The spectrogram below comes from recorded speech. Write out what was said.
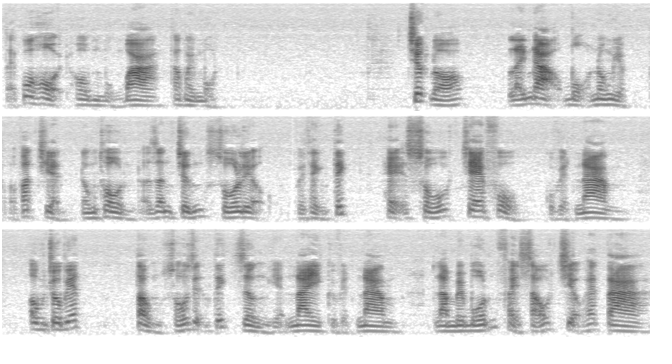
tại Quốc hội hôm 3 tháng 11. Trước đó, lãnh đạo Bộ Nông nghiệp và Phát triển Nông thôn đã dẫn chứng số liệu về thành tích hệ số che phủ của Việt Nam. Ông cho biết tổng số diện tích rừng hiện nay của Việt Nam là 14,6 triệu hecta,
